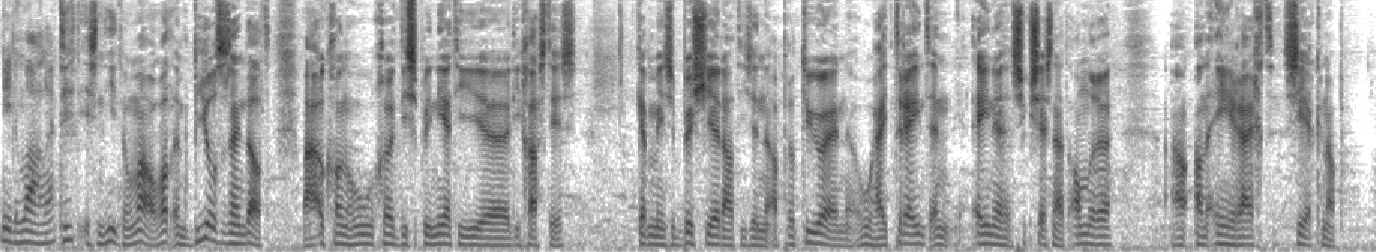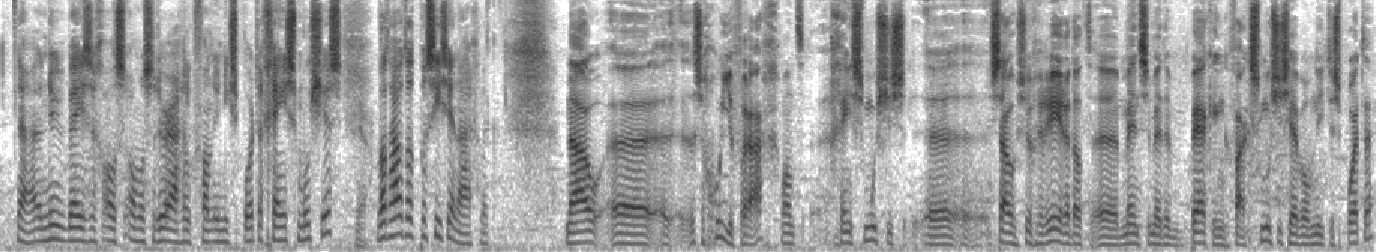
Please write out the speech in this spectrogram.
Niet normaal, hè? Dit is niet normaal. Wat een bielse zijn dat. Maar ook gewoon hoe gedisciplineerd die, die gast is. Ik heb hem in zijn busje, daar had hij zijn apparatuur en hoe hij traint. En ene succes na het andere aan één rijgt. Zeer knap. Nou, nu bezig als ambassadeur eigenlijk van Uniek Sporten. Geen smoesjes. Wat houdt dat precies in eigenlijk? Nou, uh, dat is een goede vraag. Want geen smoesjes uh, zou suggereren dat uh, mensen met een beperking vaak smoesjes hebben om niet te sporten.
